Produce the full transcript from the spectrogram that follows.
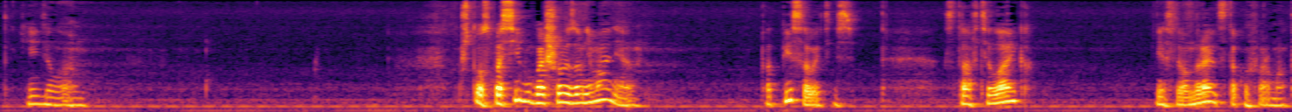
такие дела. Что, спасибо большое за внимание. Подписывайтесь, ставьте лайк, если вам нравится такой формат.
